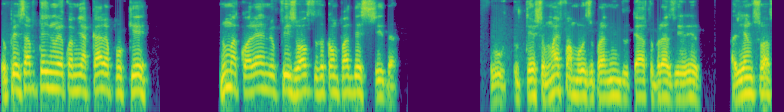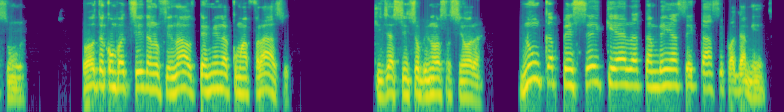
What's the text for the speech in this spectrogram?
Eu pensava que ele não ia com a minha cara, porque numa quaresma eu fiz o Alto da Compadecida, o, o texto mais famoso para mim do teatro brasileiro, Ariano Suassuna. Outra combatida no final termina com uma frase que diz assim sobre Nossa Senhora: Nunca pensei que ela também aceitasse pagamento.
